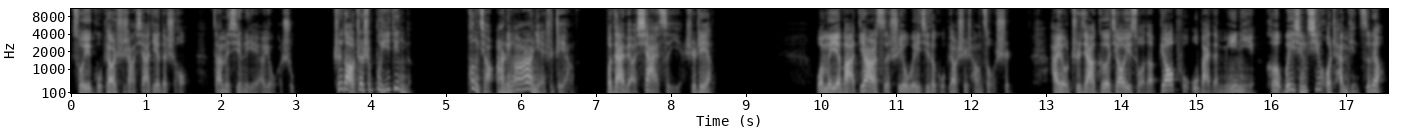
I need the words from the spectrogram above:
所以股票市场下跌的时候，咱们心里也要有个数。知道这是不一定的，碰巧二零二二年是这样的，不代表下一次也是这样。我们也把第二次石油危机的股票市场走势，还有芝加哥交易所的标普五百的迷你和微型期货产品资料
